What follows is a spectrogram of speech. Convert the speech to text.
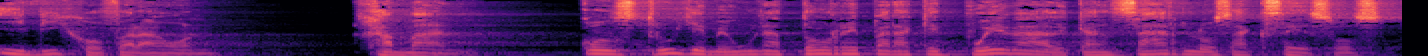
Y dijo Faraón, Hamán, Construyeme una torre para que pueda alcanzar los accesos.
